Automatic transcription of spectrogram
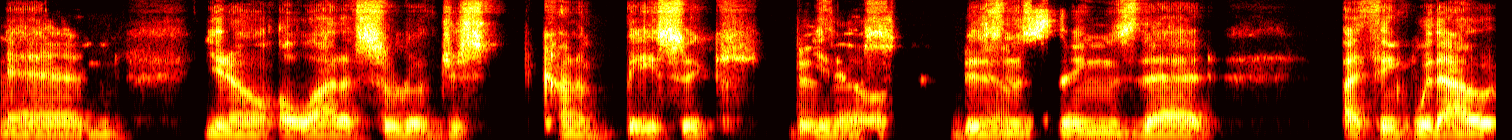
Mhm. and you know a lot of sort of just kind of basic you know Business. business things that I think without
